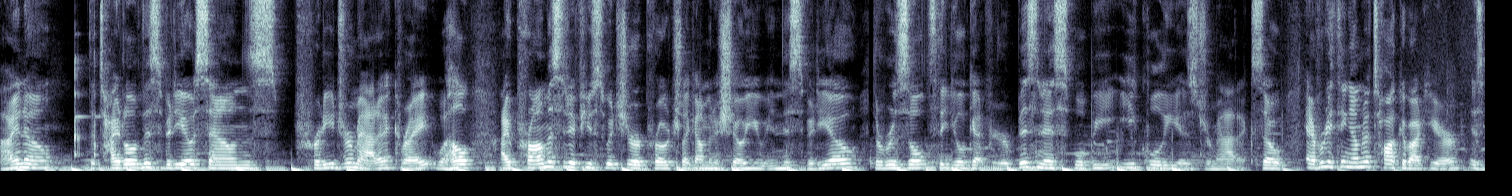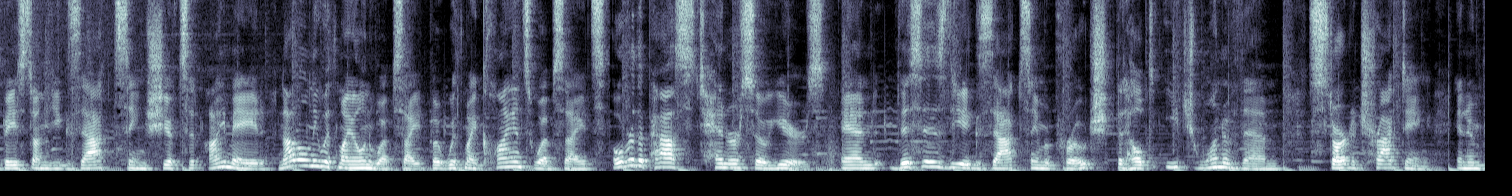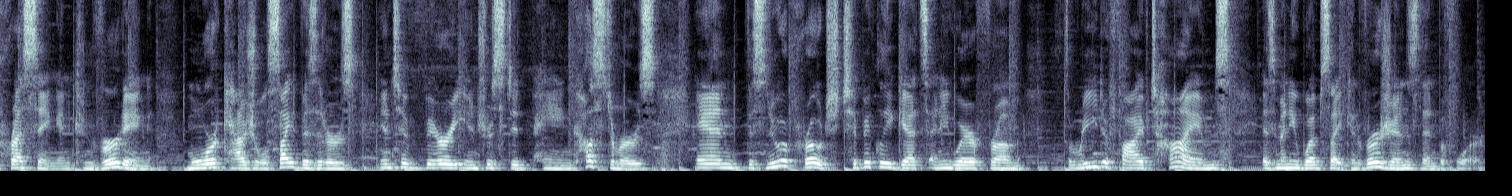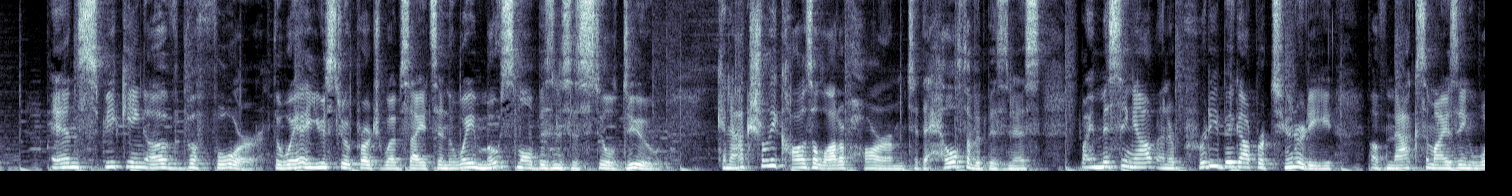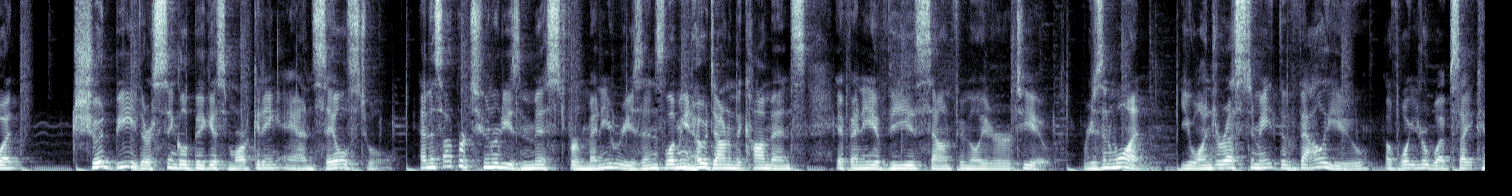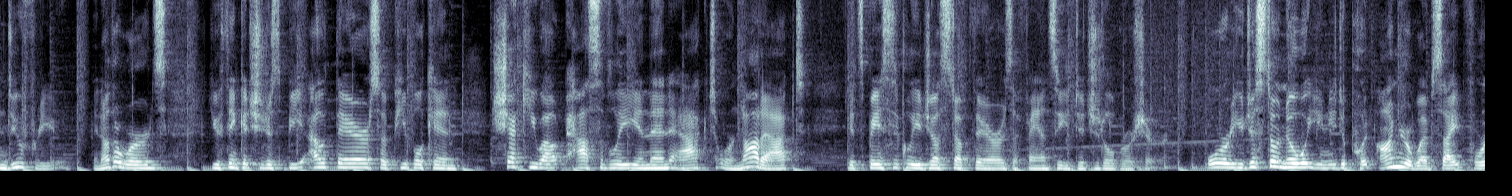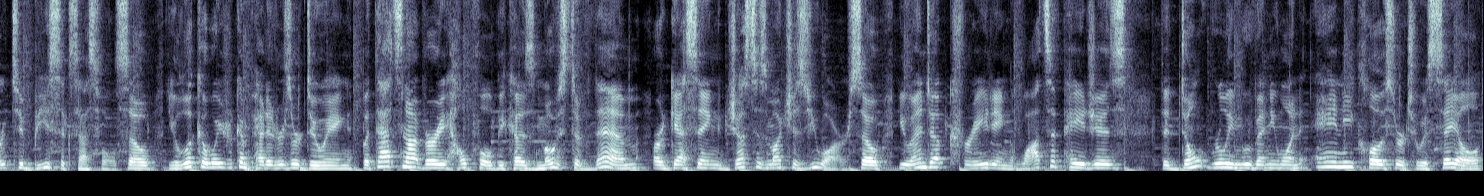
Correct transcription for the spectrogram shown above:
I know, the title of this video sounds pretty dramatic, right? Well, I promise that if you switch your approach like I'm gonna show you in this video, the results that you'll get for your business will be equally as dramatic. So everything I'm gonna talk about here is based on the exact same shifts that I made, not only with my own website, but with my clients' websites over the past 10 or so years. And this is the exact same approach that helped each one of them start attracting and impressing and converting more casual site visitors into very interested paying customers. And this new approach typically gets anywhere from three to five times as many website conversions than before. And speaking of before, the way I used to approach websites and the way most small businesses still do can actually cause a lot of harm to the health of a business by missing out on a pretty big opportunity of maximizing what should be their single biggest marketing and sales tool. And this opportunity is missed for many reasons. Let me know down in the comments if any of these sound familiar to you. Reason one, you underestimate the value of what your website can do for you. In other words, you think it should just be out there so people can check you out passively and then act or not act. It's basically just up there as a fancy digital brochure or you just don't know what you need to put on your website for it to be successful. So you look at what your competitors are doing, but that's not very helpful because most of them are guessing just as much as you are. So you end up creating lots of pages that don't really move anyone any closer to a sale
